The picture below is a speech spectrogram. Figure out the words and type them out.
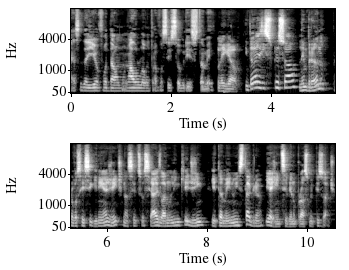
Essa daí eu vou dar um aulão para vocês sobre isso também. Legal. Então é isso, pessoal. Lembrando para vocês seguirem a gente nas redes sociais, lá no LinkedIn e também no Instagram. E a gente se vê no próximo episódio.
